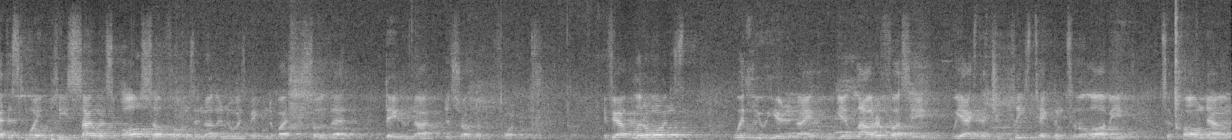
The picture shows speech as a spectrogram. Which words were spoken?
At this point, please silence all cell phones and other noise-making devices so that they do not disrupt the performance. If you have little ones with you here tonight who get loud or fussy, we ask that you please take them to the lobby to calm down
